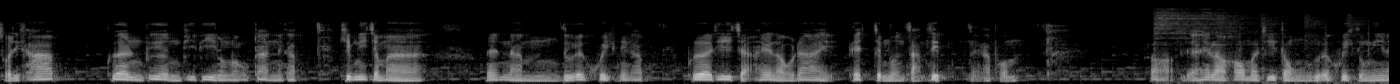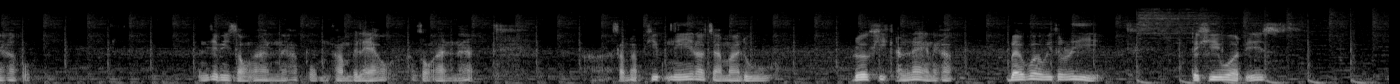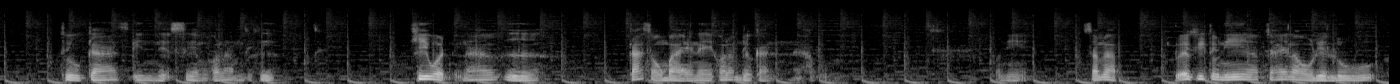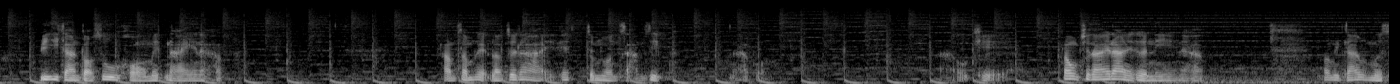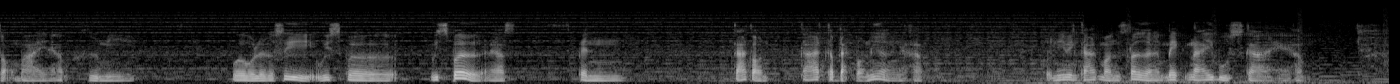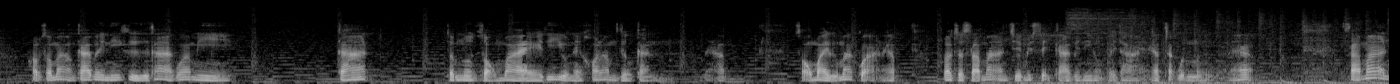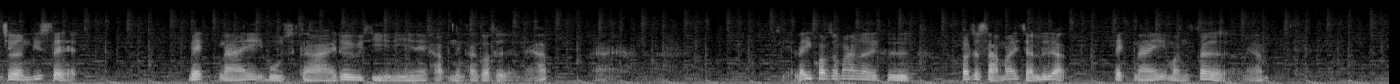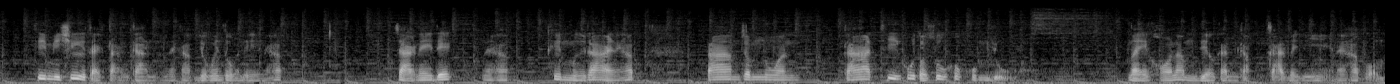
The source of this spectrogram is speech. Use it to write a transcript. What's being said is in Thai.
สวัสดีครับ เพื่อนเพื่อนพี่พี่น้องๆทุกท่านนะครับ คลิปนี้จะมาแนะนำดูเอ็กควิกนะครับ เพื่อที่จะให้เราได้เพชรจำนวน 30 นะครับผม ก็เดี๋ยวให้เราเข้ามาที่ตรงดูเอ็กควิกตรงนี้นะครับผมอันนี้จะมี 2 อันนะครับ ผมทำไปแล้วทั้ง 2 อันนะฮะสำหรับคลิปนี้เราจะมาดูดูเอ็กควิกอันแรกนะครับ b e v e r Victory the keyword is two cards in the same column ก็คือคีย์เวิร์ดนะก็คือการ์ดสองใบในคอลัมน์เดียวกันนะครับผมวันนี้สำหรับตัวเอ็กซิตัวนี้ครับจะให้เราเรียนรู้วิธีการต่อสู้ของเมกไนนะครับทำสำเร็จเราจะได้เพชรจำนวน 30 นะครับผมโอเค ต้องชนะให้ได้ในเทิร์นนี้นะครับเรามีการ์ดบนมือ2ใบนะครับ คือมี World Legacy Whisper Whisper นะครับ เป็นการ์ดต่อการ์ดกับดักต่อเนื่องนะครับ ตัวนี้เป็นการ์ดมอนสเตอร์ Make Night Blue Sky นะครับ ความสามารถของการ์ดใบนี้คือถ้าหากว่ามีการ์ดจำนวน 2 ใบที่อยู่ในคอลัมน์เดียวกันนะครับ2ใบหรือมากกว่านะครับ เราจะสามารถอัญเชิญพิเศษการ์ดใบนี้ลงไปได้นะครับจากบนมือนะฮะสามารถอัญเชิญพิเศษ m a g n i t Blue Sky ด้วยวิธีนี้นะครับหนึ่งครั้งต่อเทิร์นนะครับและอีกความสามารถเลยคือ เราจะสามารถที่จะเลือก m a g n i t Monster นะครับ ที่มีชื่อแตกต่างกันนะครับยกเว้นตัวมันเองนะครับ จากในเด็กนะครับขึ้นมือได้นะครับ ตามจำนวนการ์ดที่คู่ต่อสู้ควบคุมอยู่ ในคอลัมน์เดียวกันกับการ์ดใบนี้นะครับผม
